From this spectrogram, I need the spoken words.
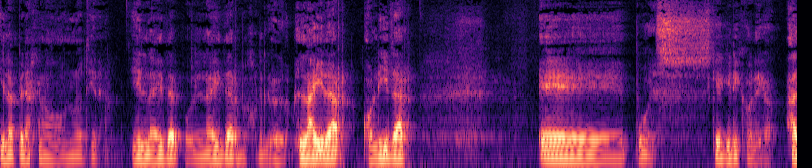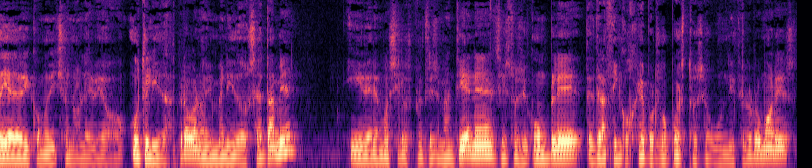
la pena es que no, lo tiene. Y el LiDAR, pues el LiDAR, mejor LiDAR o LIDAR, eh, pues qué querido diga. A día de hoy, como he dicho, no le veo utilidad. Pero bueno, bienvenido sea también. Y veremos si los precios se mantienen, si esto se cumple. Tendrá 5G, por supuesto, según dicen los rumores.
